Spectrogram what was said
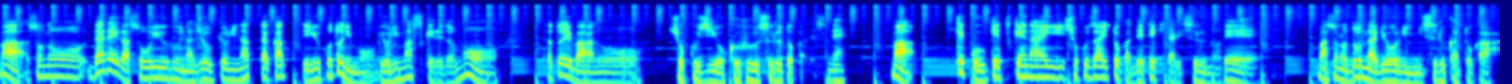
まあ、その、誰がそういうふうな状況になったかっていうことにもよりますけれども、例えば、あの、食事を工夫するとかですね。まあ、結構受け付けない食材とか出てきたりするので、まあ、そのどんな料理にするかとか、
